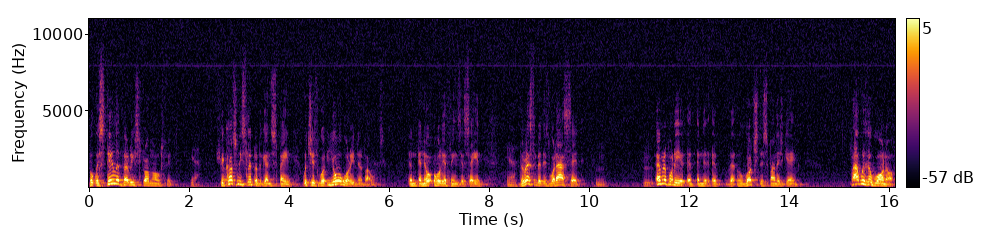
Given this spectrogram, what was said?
but we're still a very strong outfit. Yeah. Sure. Because we slipped up against Spain, which is what you're worried about, and, and all- your things you're saying, Yeah. the rest of it is what I said. Everybody uh, in the, uh, who watched the Spanish game, that was a one-off.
